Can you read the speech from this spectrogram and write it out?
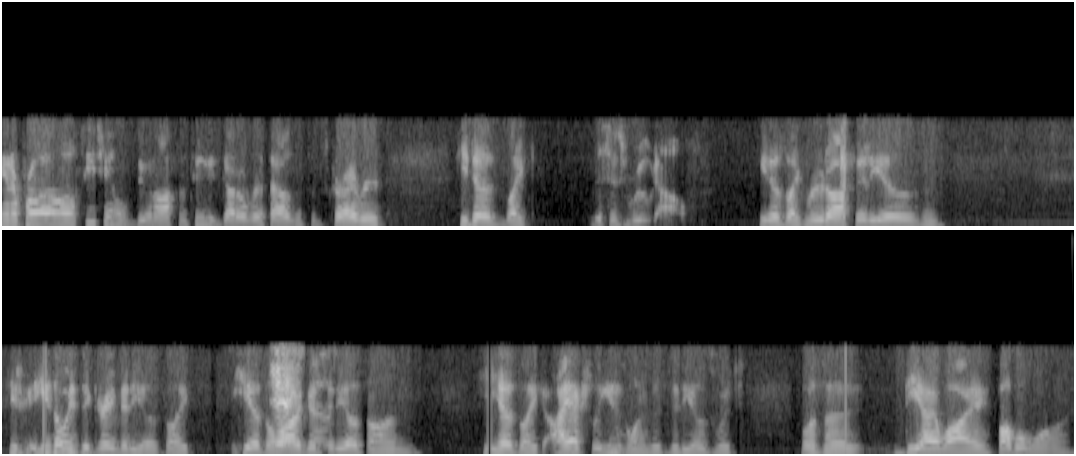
Hannah Pro LLC channel is doing awesome too. He's got over a thousand subscribers. He does like this is Rudolph. He does like Rudolph videos and he's he's always did great videos. Like he has a Yeah, lot of good does. videos on. He has like I actually used one of his videos which was a DIY bubble wand,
